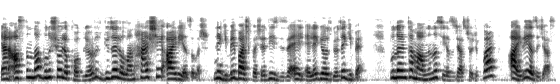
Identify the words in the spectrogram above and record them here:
Yani aslında bunu şöyle kodluyoruz. Güzel olan her şey ayrı yazılır. Ne gibi? Baş başa, diz dize, el ele, göz göze gibi. Bunların tamamını nasıl yazacağız çocuklar? Ayrı yazacağız.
